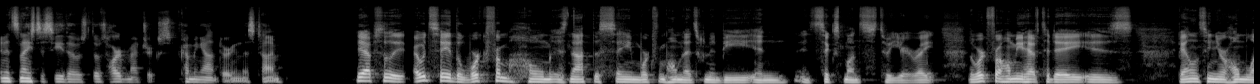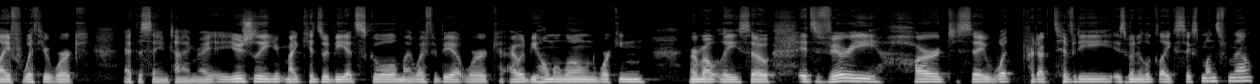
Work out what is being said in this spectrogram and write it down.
And it's nice to see those, those hard metrics coming out during this time. Yeah, absolutely. I would say the work from home is not the same work from home that's going to be in in 6 months to a year, right? The work from home you have today is balancing your home life with your work at the same time, right? Usually my kids would be at school, my wife would be at work, I would be home alone working remotely. So it's very hard to say what productivity is going to look like six months from now.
